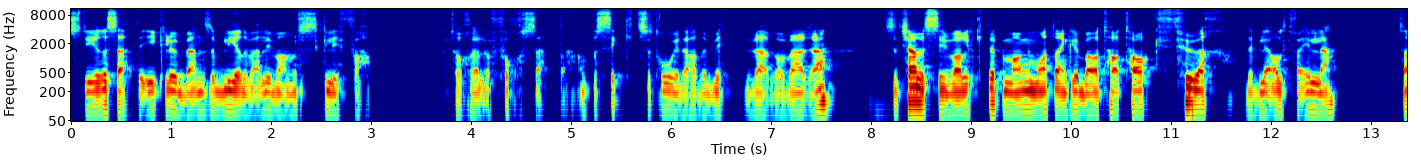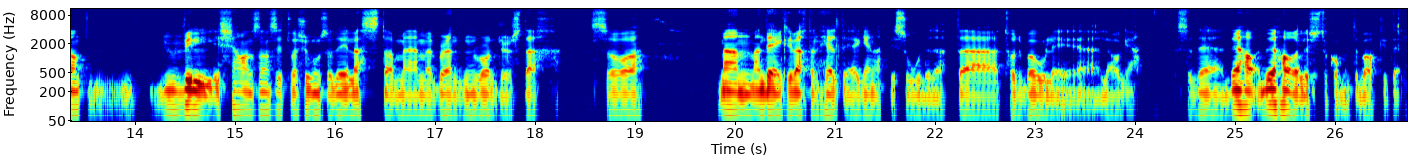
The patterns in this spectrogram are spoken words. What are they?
styresettet i klubben, så blir det veldig vanskelig for Torhell å fortsette. Og på sikt så tror jeg det hadde blitt verre og verre. Så Chelsea valgte på mange måter egentlig bare å ta tak før det ble altfor ille. Sant? Du vil ikke ha en sånn situasjon som det i Leicester med, med Brendan Rogers der. Så men, men, det har egentlig vært en helt egen episode, dette Todd Bowley-laget. Så det, det, har, det, har, jeg lyst til å komme tilbake til.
